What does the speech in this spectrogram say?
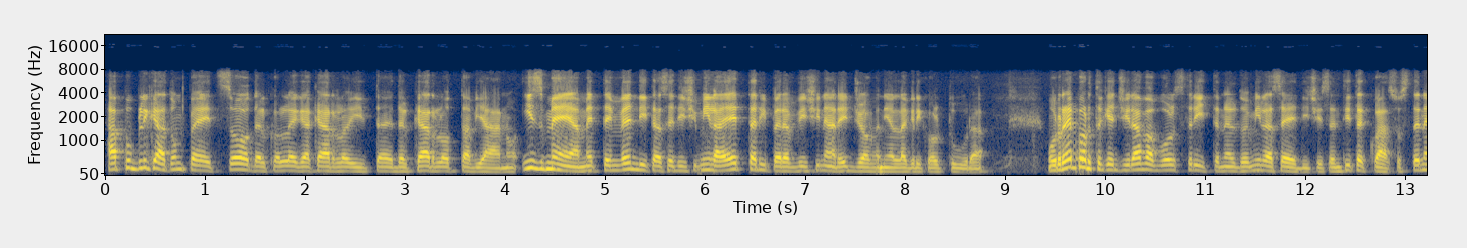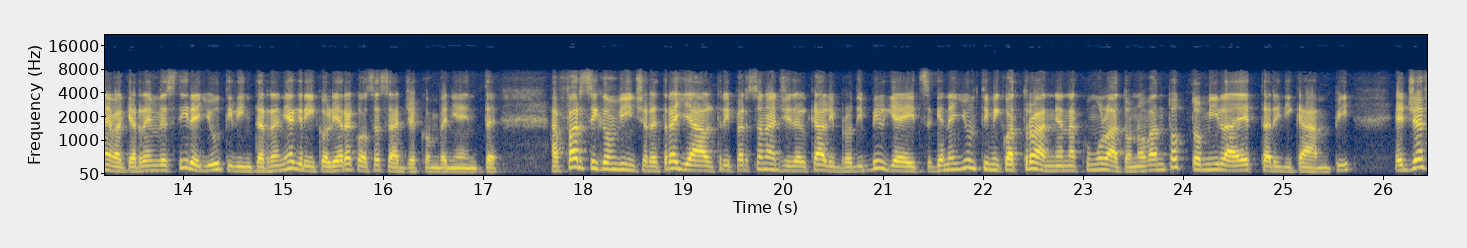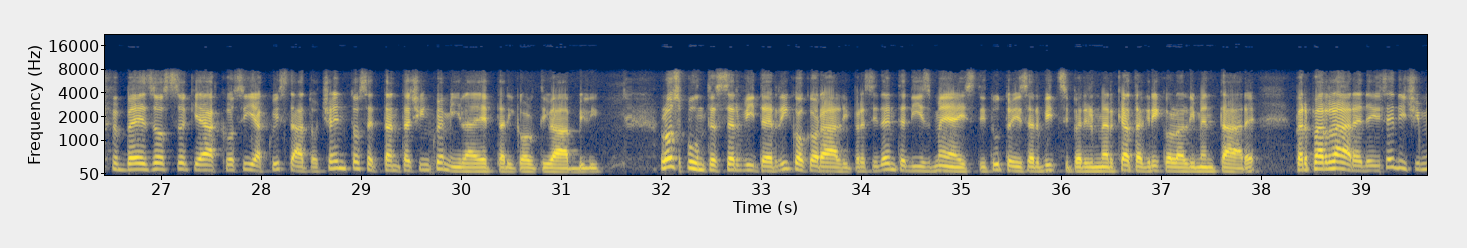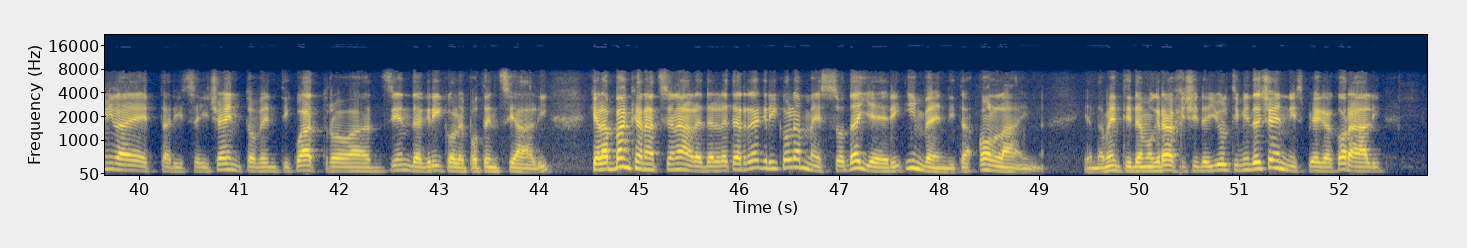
ha pubblicato un pezzo del collega Carlo, del Carlo Ottaviano. Ismea mette in vendita 16.000 ettari per avvicinare i giovani all'agricoltura. Un report che girava a Wall Street nel 2016, sentite qua, sosteneva che reinvestire gli utili in terreni agricoli era cosa saggia e conveniente. A farsi convincere tra gli altri personaggi del calibro di Bill Gates che negli ultimi quattro anni hanno accumulato 98.000 ettari di campi e Jeff Bezos che ha così acquistato 175.000 ettari coltivabili. Lo spunto è servito a Enrico Corali, presidente di Ismea, Istituto di Servizi per il Mercato Agricolo Alimentare, per parlare dei 16.000 ettari, 624 aziende agricole potenziali, che la Banca Nazionale delle Terre Agricole ha messo da ieri in vendita online. Gli andamenti demografici degli ultimi decenni, spiega Corali,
